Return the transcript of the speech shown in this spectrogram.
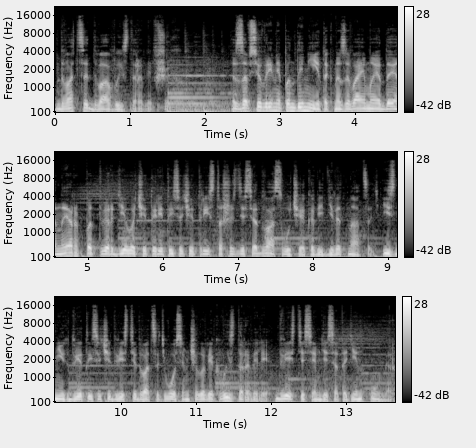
22 выздоровевших. За все время пандемии так называемая ДНР подтвердила 4362 случая COVID-19. Из них 2228 человек выздоровели, 271 умер.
